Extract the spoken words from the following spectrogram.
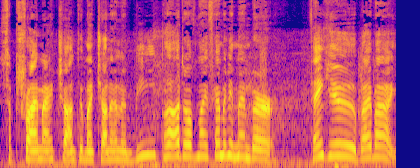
subscribe my to my channel and be part of my family member. Thank you. Bye bye.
